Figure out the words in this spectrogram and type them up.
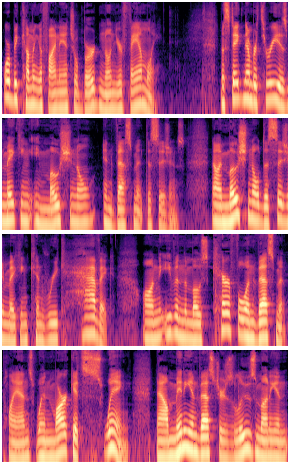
or becoming a financial burden on your family. Mistake number three is making emotional investment decisions. Now, emotional decision making can wreak havoc on even the most careful investment plans when markets swing. Now, many investors lose money and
